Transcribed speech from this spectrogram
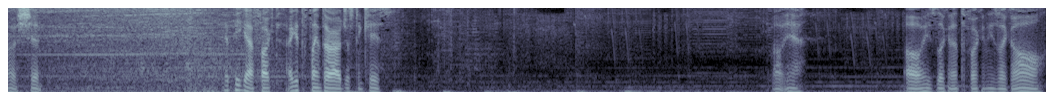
Oh shit. Yep, he got fucked. I get the flamethrower out just in case. Oh yeah. Oh, he's looking at the fucking. He's like, oh,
